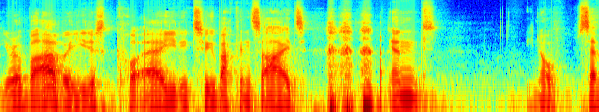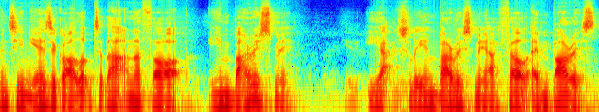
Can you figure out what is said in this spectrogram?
you're a barber. You just cut hair. You do two back and sides. and, you know, 17 years ago, I looked at that and I thought, he embarrassed me. He actually embarrassed me. I felt embarrassed.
